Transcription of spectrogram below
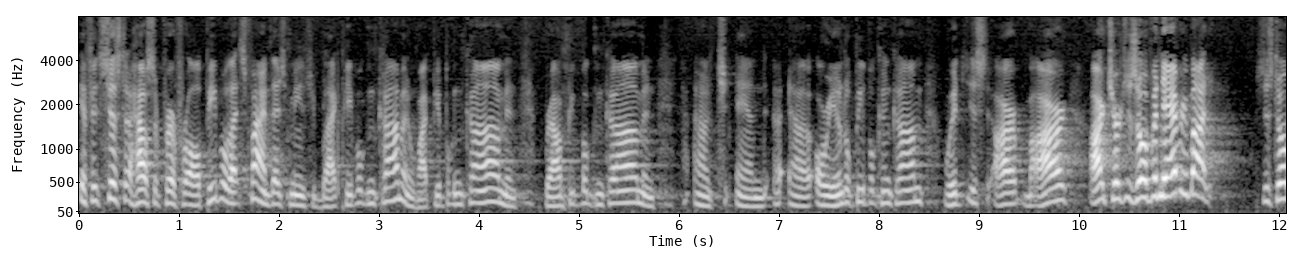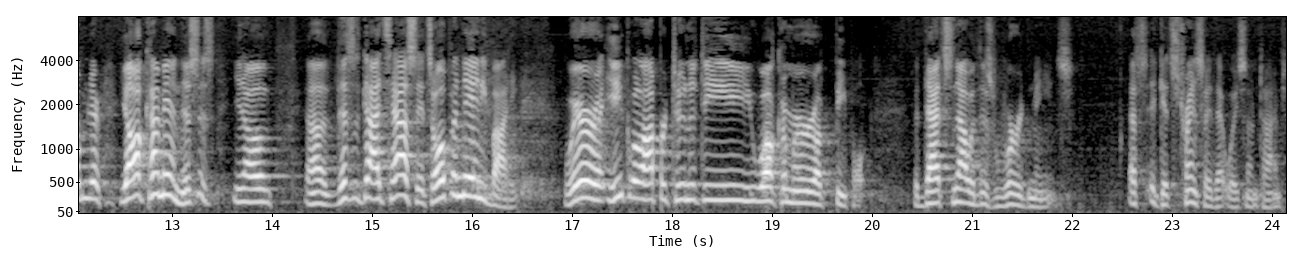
if it's just a house of prayer for all people, that's fine. That just means black people can come, and white people can come, and brown people can come, and, uh, and uh, Oriental people can come. We just, our, our, our church is open to everybody. It's just open to. Y'all come in. This is, you know, uh, this is God's house. It's open to anybody. We're an equal opportunity welcomer of people. But that's not what this word means. That's, it gets translated that way sometimes.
